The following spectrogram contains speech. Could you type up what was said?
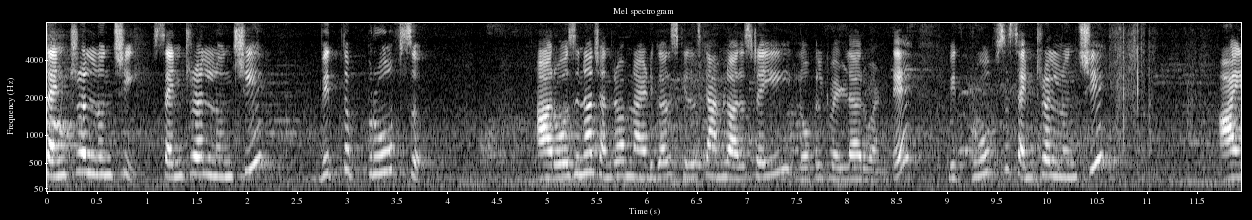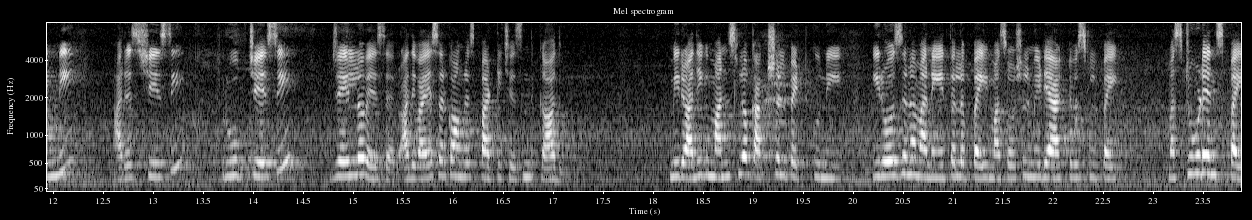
సెంట్రల్ నుంచి సెంట్రల్ నుంచి విత్ ప్రూఫ్స్. ఆ రోజున చంద్రబాబు నాయుడు గారు స్కిల్ స్కామ్లో అరెస్ట్ అయ్యి లోపలికి వెళ్ళారు అంటే విత్ ప్రూఫ్స్ సెంట్రల్ నుంచి ఆయన్ని అరెస్ట్ చేసి ప్రూఫ్ చేసి జైల్లో వేశారు. అది వైఎస్ఆర్ కాంగ్రెస్ పార్టీ చేసింది కాదు. మీరు అది మనసులో కక్షలు పెట్టుకుని ఈ రోజున మా నేతలపై మా సోషల్ మీడియా యాక్టివిస్టులపై మా స్టూడెంట్స్పై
